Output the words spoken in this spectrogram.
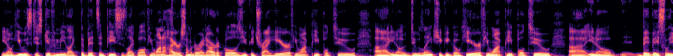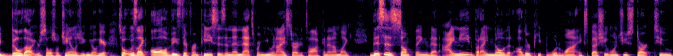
you know he was just giving me like the bits and pieces like well if you want to hire someone to write articles you could try here. If you want people to uh, you know do links you could go here. If you want people to uh, you know they basically build out your social channels you can go here. So it was like all of these different pieces. And then that's when you and i started talking and i'm like this is something that i need but i know that other people would want especially once you start to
